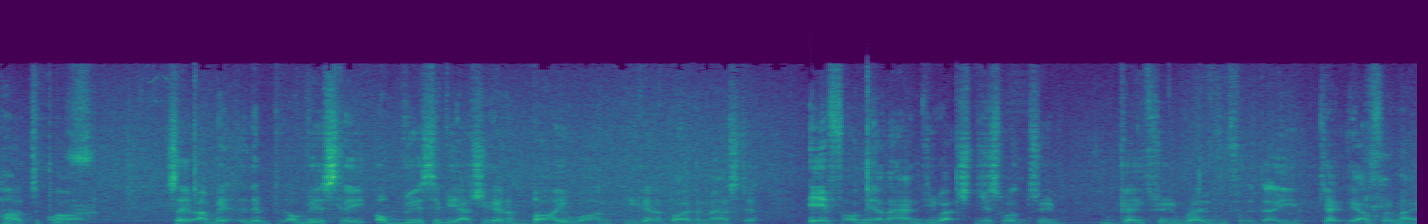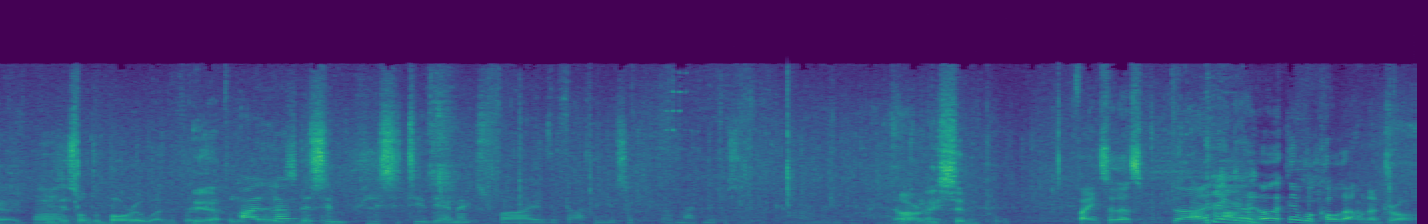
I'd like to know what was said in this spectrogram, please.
hard to park. So I mean, obviously, obviously, if you're actually going to buy one, you're going to buy the Mazda. If, on the other hand, you actually just want to go through Rome for the day, you take the Alfa Romeo. You just want to borrow one for a couple of I days. love the simplicity of the MX-5. I think it's a, a magnificent car. I really do. Not really right. simple. Fine. So that's. Uh, I think. uh, I think we'll call that one a draw.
